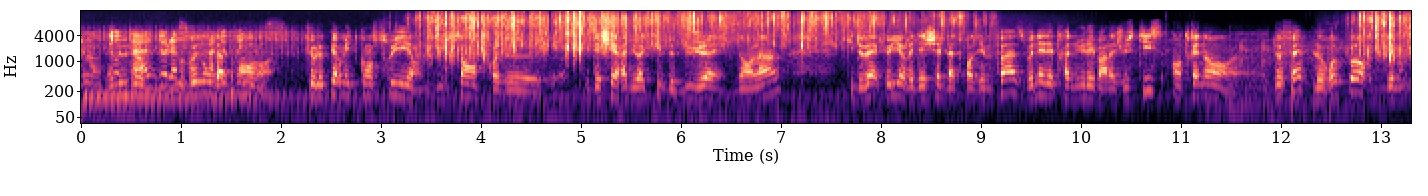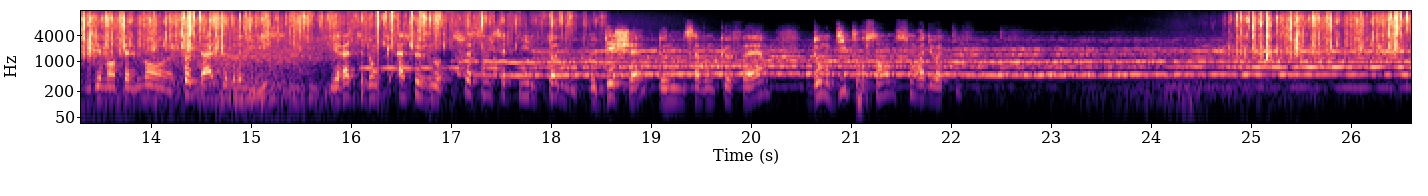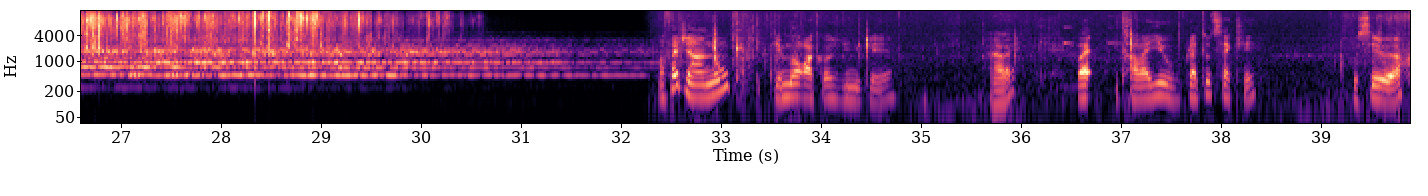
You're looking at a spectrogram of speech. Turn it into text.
démantèlement total de la nous centrale de d'apprendre que le permis de construire du centre de des déchets radioactifs de Bugey dans l'Ain qui devait accueillir les déchets de la troisième phase, venait d'être annulé par la justice, entraînant euh, de fait le report du, dé- du démantèlement euh, total de Brénilis. Il reste donc à ce jour 67 000 tonnes de déchets dont nous ne savons que faire, dont 10% sont radioactifs. En fait, j'ai un oncle qui est mort à cause du nucléaire. Ah ouais? Ouais, il travaillait au plateau de Saclay, au CEA.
